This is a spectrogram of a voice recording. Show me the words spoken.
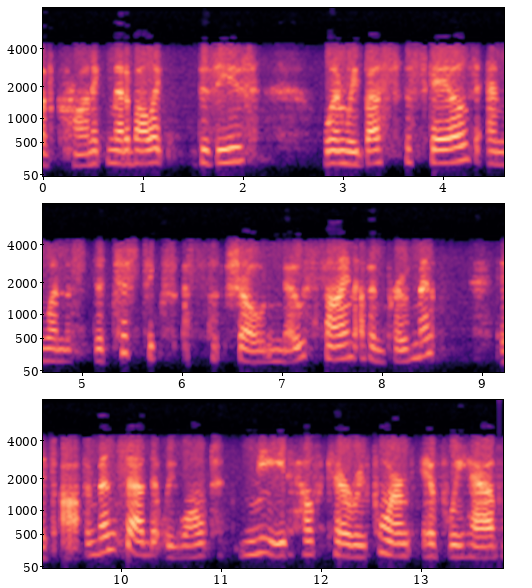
of chronic metabolic disease when we bust the scales and when the statistics show no sign of improvement? It's often been said that we won't need healthcare reform if we have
